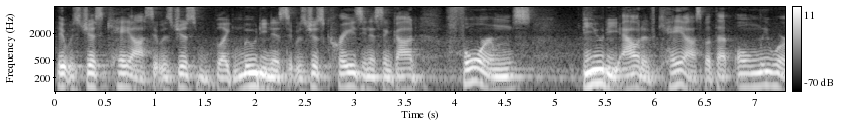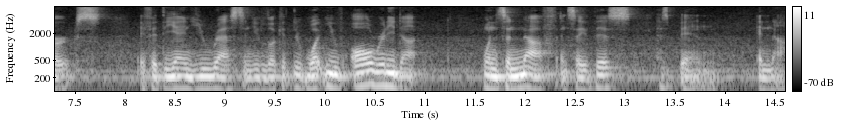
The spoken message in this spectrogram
it was just chaos, it was just like moodiness, it was just craziness, and God forms beauty out of chaos, but that only works if at the end you rest and you look at what you've already done when it's enough and say, This has been enough.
